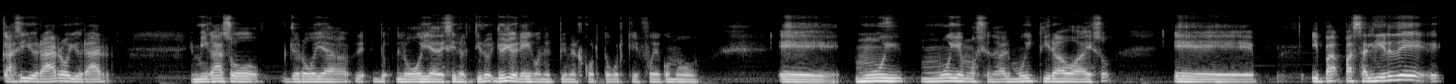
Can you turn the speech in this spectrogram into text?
casi llorar o llorar. En mi caso, yo lo voy a, lo voy a decir al tiro. Yo lloré con el primer corto porque fue como eh, muy, muy emocional, muy tirado a eso. Eh, y para salir de.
